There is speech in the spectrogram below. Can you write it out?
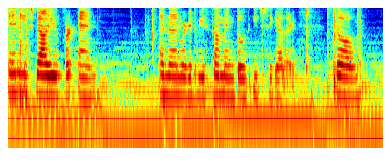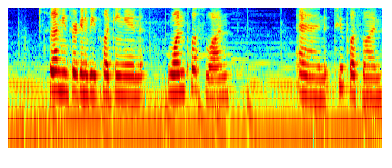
in each value for n. And then we're going to be summing those each together. So, so that means we're going to be plugging in 1 plus 1 and 2 plus 1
